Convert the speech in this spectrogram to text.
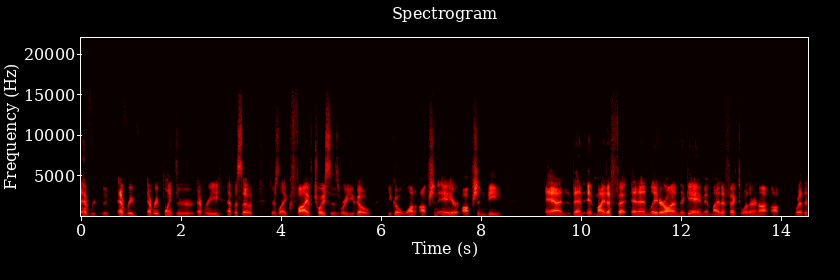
every every every point through every episode. There's like five choices where you go you go one option A or option B, and then it might affect. And then later on in the game, it might affect whether or not op, whether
